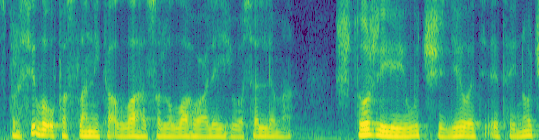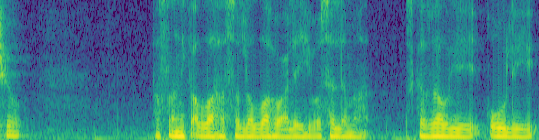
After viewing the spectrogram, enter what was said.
спросила у посланника Аллаха, саллаллаху алейхи вассаляма, что же ей лучше делать этой ночью, посланник Аллаха, саллаллаху алейхи вассаляма, сказал ей, «Кули,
